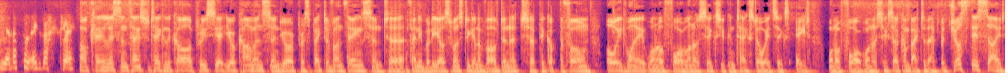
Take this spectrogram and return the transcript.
yeah, that's what- exactly. Okay, listen, thanks for taking the call. Appreciate your comments and your perspective on things. And uh, if anybody else wants to get involved in it, uh, pick up the phone 0818 104 106. You can text 0868 104 106. I'll come back to that. But just this side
